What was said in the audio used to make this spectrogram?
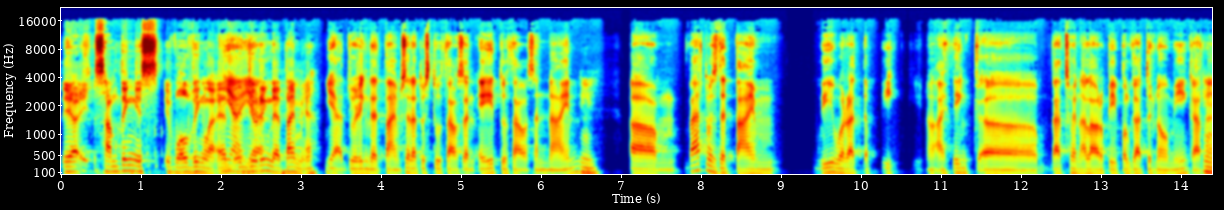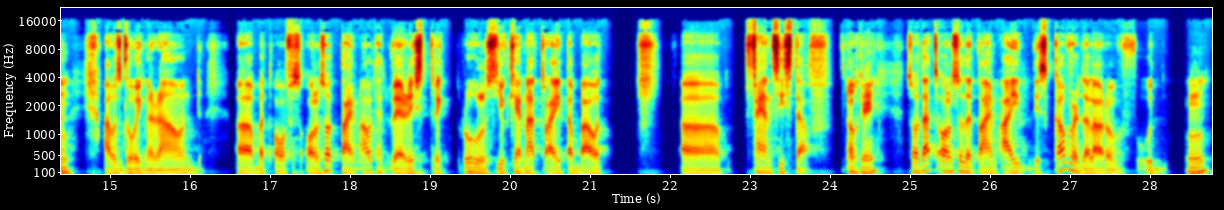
Ya, something is evolving at- Yeah, yeah. during that time yeah Yeah, during that time. So that was 2008, 2009. Hmm. Um, that was the time we were at the peak. You know, I think uh, that's when a lot of people got to know me Hmm. I was going around. Uh, but also, also Time Out had very strict rules. You cannot write about uh, fancy stuff. okay So that's also the time I discovered a lot of food Hmm.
